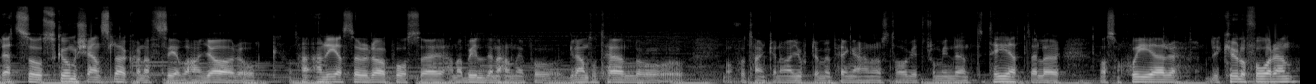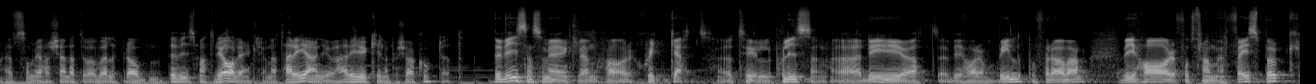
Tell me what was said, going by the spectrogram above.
rätt så skum känsla att kunna se vad han gör. Och han reser och rör på sig. Han har bilder när han är på Grand Hotel och man får tankar när han gjort det med pengar han har tagit från min identitet eller vad som sker. Det är kul att få den eftersom jag har känt att det var väldigt bra bevismaterial egentligen. Att här är han ju, här är ju killen på körkortet. Bevisen som jag egentligen har skickat eh, till polisen eh, det är ju att vi har en bild på förövaren. Vi har fått fram en Facebook.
